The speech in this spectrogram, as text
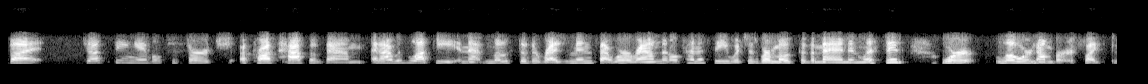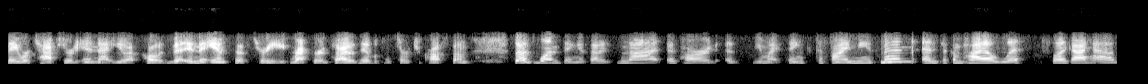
but just being able to search across half of them, and I was lucky in that most of the regiments that were around Middle Tennessee, which is where most of the men enlisted, were lower numbers. Like they were captured in that U.S. code, the, in the ancestry record. So I was able to search across them. So that's one thing is that it's not as hard as you might think to find these men and to compile lists like I have.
